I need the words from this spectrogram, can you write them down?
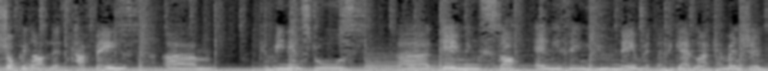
shopping outlets, cafes, um, convenience stores, uh, gaming stuff, anything you name it. And again, like I mentioned,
